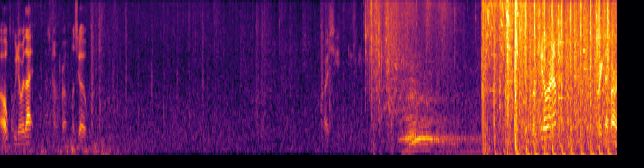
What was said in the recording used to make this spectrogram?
Oh, we know where that is coming from. Let's go. I see it. Shield on him. Break that car.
